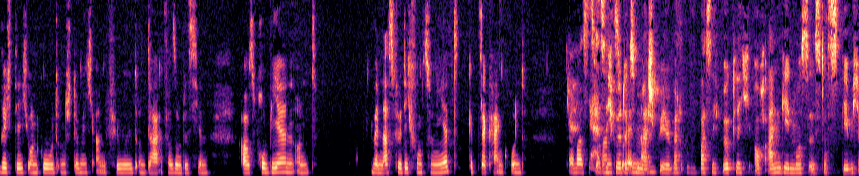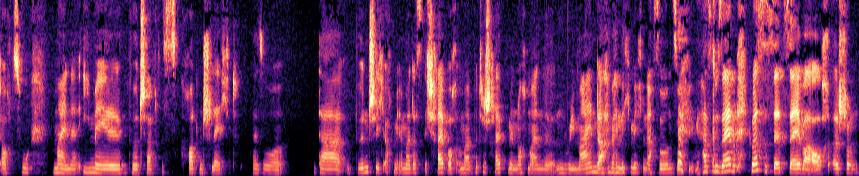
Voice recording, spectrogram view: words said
richtig und gut und stimmig anfühlt und da einfach so ein bisschen ausprobieren und wenn das für dich funktioniert, gibt es ja keinen Grund, da was ja, also ich würde zum Beispiel, was, was ich wirklich auch angehen muss, ist, das gebe ich auch zu, meine E-Mail-Wirtschaft ist grottenschlecht. Also da wünsche ich auch mir immer, dass ich schreibe auch immer, bitte schreibt mir noch mal eine, einen Reminder, wenn ich mich nach so und so viel. Hast du selber, du hast es jetzt selber auch äh, schon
